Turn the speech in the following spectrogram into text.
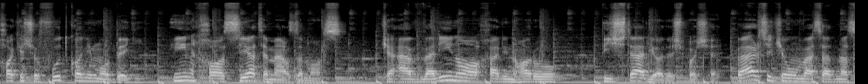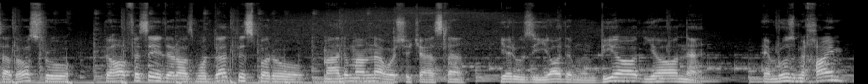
خاکش رو فوت کنیم و بگیم. این خاصیت مغز ماست که اولین و آخرین ها رو بیشتر یادش باشه. و هرچی که اون وسط مسد هاست رو به حافظه دراز مدت بسپاره و معلومم نباشه که اصلا یه روزی یادمون بیاد یا نه. امروز می‌خوایم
